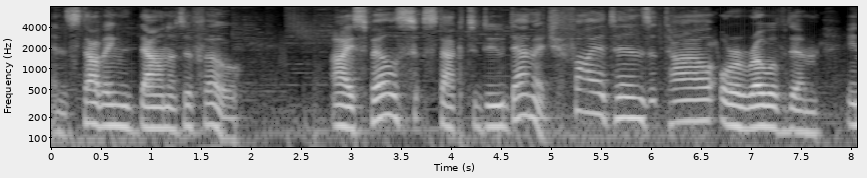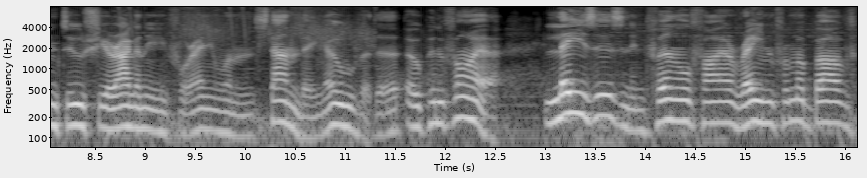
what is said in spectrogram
and stabbing down at a foe. Ice spells stack to do damage, fire turns a tile or a row of them into sheer agony for anyone standing over the open fire. Lasers and infernal fire rain from above.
